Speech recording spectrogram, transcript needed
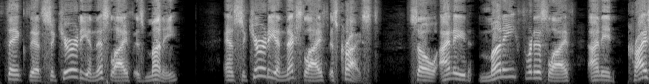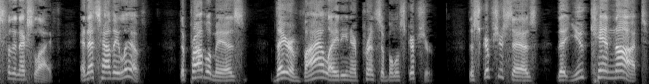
think that security in this life is money and security in next life is Christ. So I need money for this life. I need Christ for the next life. And that's how they live. The problem is they are violating a principle of Scripture. The Scripture says that you cannot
